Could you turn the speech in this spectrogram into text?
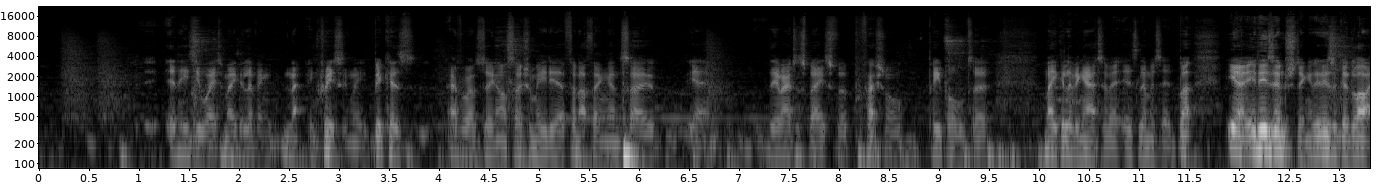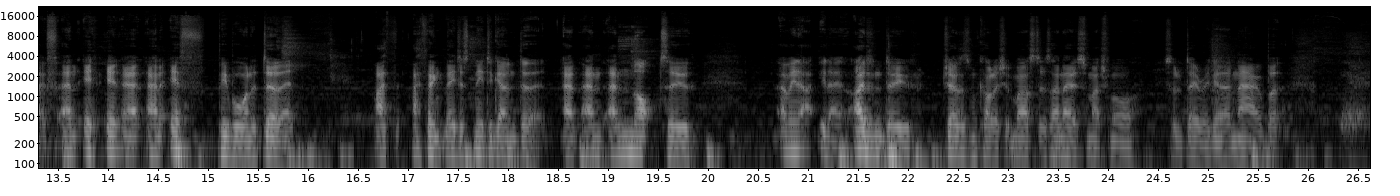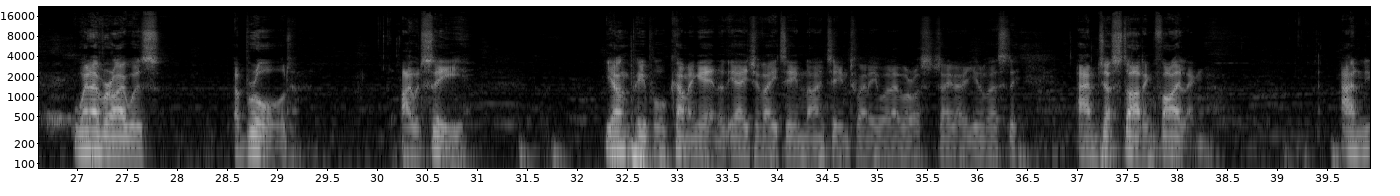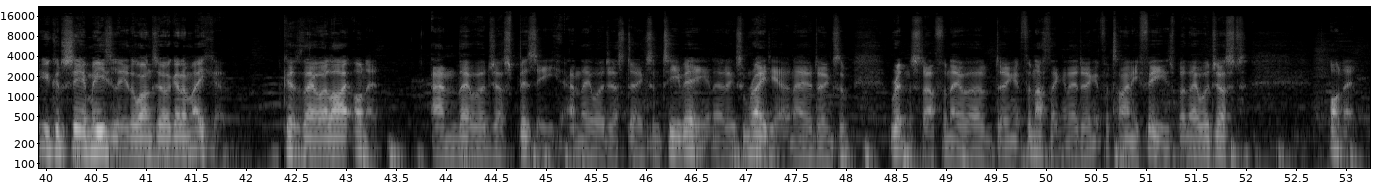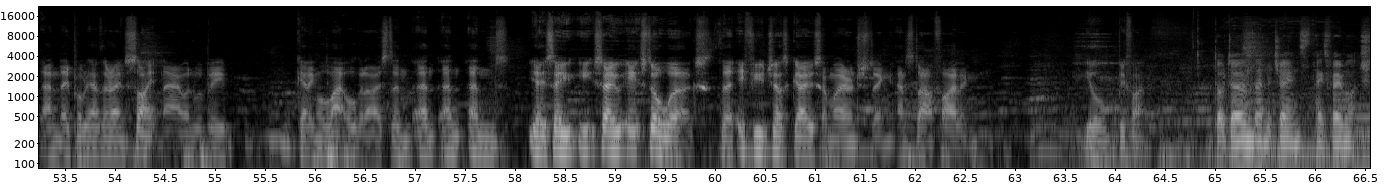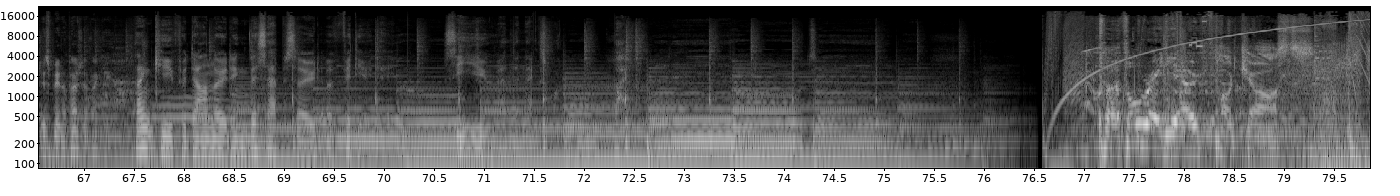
an easy way to make a living increasingly because everyone's doing it on social media for nothing, and so yeah, the amount of space for professional people to make a living out of it is limited. But you know, it is interesting and it is a good life, and if it, uh, and if people want to do it, I th- I think they just need to go and do it, and and, and not to. I mean, you know, I didn't do journalism college at masters. I know it's much more sort of de rigueur now, but whenever I was abroad, I would see young people coming in at the age of 18, 19, 20, whatever, or out of university, and just starting filing. And you could see immediately the ones who were going to make it because they were like on it and they were just busy and they were just doing some TV and they were doing some radio and they were doing some written stuff and they were doing it for nothing and they were doing it for tiny fees, but they were just on it and they probably have their own site now and would be getting all that organised and and and and you know so you, so it still works that if you just go somewhere interesting and start filing, you'll be fine. Dr. Owen Bennett Jones, thanks very much. It's been a pleasure. Thank you. Thank you for downloading this episode of Videotape. See you at the next one. Bye. Purple Radio Podcasts.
